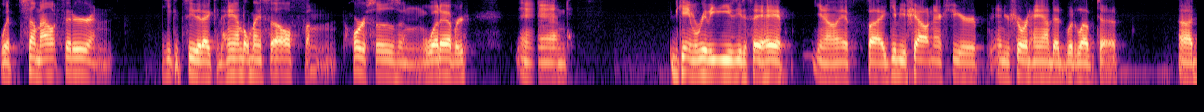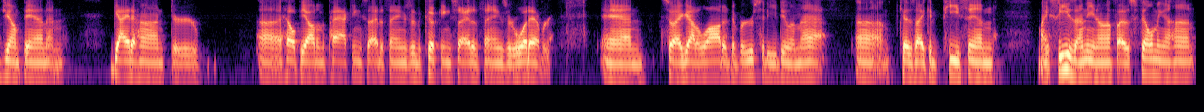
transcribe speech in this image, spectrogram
with some outfitter and he could see that I could handle myself and horses and whatever and it became really easy to say hey you know if I give you a shout next year and you're shorthanded would love to uh, jump in and guide a hunt or uh, help you out on the packing side of things or the cooking side of things or whatever and so I got a lot of diversity doing that because um, I could piece in my season. You know, if I was filming a hunt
